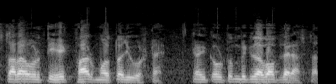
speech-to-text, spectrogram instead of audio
स्तरावरती हे एक फार महत्वाची गोष्ट आहे. काही कौटुंबिक जबाबदाऱ्या असतात.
